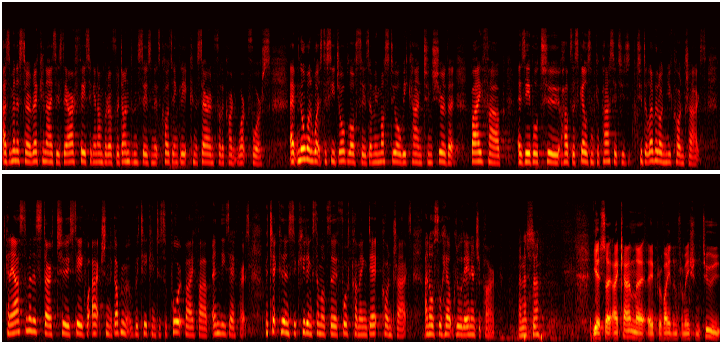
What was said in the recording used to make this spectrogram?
as the Minister recognises they are facing a number of redundancies and it's causing great concern for the current workforce. Uh, no one wants to see job losses and we must do all we can to ensure that BIFAB is able to have the skills and capacity to, to deliver on new contracts. Can I ask the Minister to say what action the Government will be taking to support BIFAB in these efforts, particularly in securing some of the forthcoming debt contracts and also help grow the energy park? Minister. Yes, I, I can uh, uh, provide information to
